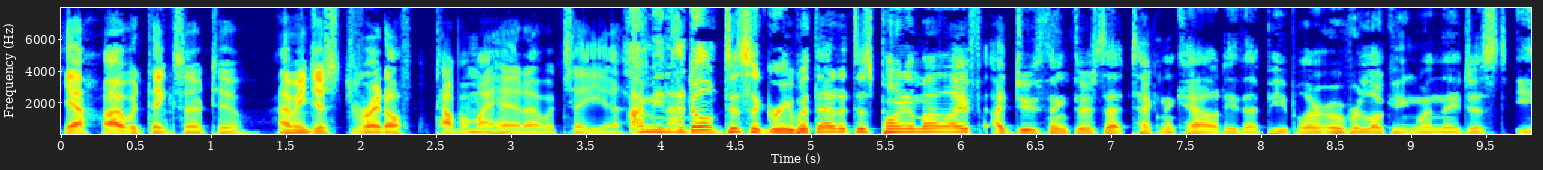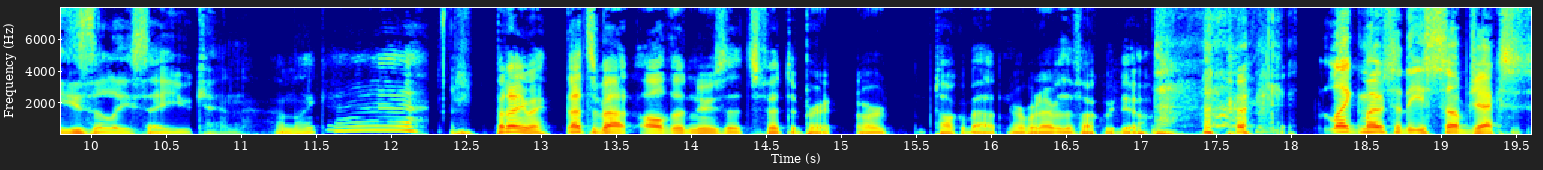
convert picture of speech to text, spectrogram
Yeah, I would think so too. I mean, just right off top of my head, I would say yes. I mean, I don't disagree with that at this point in my life. I do think there's that technicality that people are overlooking when they just easily say you can. I'm like, eh. But anyway, that's about all the news that's fit to print or talk about or whatever the fuck we do. like most of these subjects,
